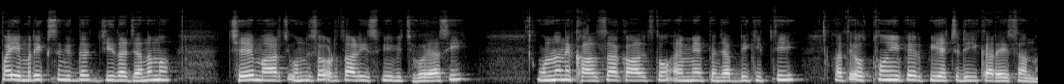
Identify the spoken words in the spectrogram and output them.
ਭਾਈ ਅਮਰੀਕ ਸਿੰਘ ਦਾ- ਜੀ ਦਾ ਜਨਮ 6 ਮਾਰਚ 1948 ਈਸਵੀ ਵਿੱਚ ਹੋਇਆ ਸੀ। ਉਹਨਾਂ ਨੇ ਖਾਲਸਾ ਕਾਲਜ ਤੋਂ ਐਮਏ ਪੰਜਾਬੀ ਕੀਤੀ ਅਤੇ ਉੱਥੋਂ ਹੀ ਫਿਰ ਪੀਐਚਡੀ ਕਰ ਰਹੇ ਸਨ।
